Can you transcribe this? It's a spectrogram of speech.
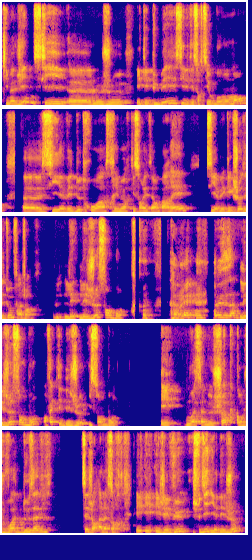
t'imagines si euh, le jeu était pubé, s'il était sorti au bon moment, euh, s'il y avait deux trois streamers qui s'en étaient emparés, s'il y avait quelque chose et tout. Enfin, genre, les, les jeux sont bons. c'est ça. Les jeux sont bons. En fait, il y a des jeux, ils sont bons. Et moi, ça me choque quand je vois deux avis. Tu sais, genre à la sortie. Et, et, et j'ai vu, je te dis, il y a des jeux,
